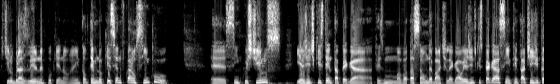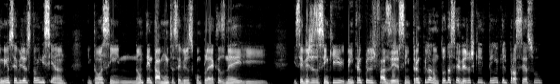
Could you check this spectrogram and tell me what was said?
estilo brasileiro, né? Por que não, né? Então terminou que esse ano ficaram cinco, é, cinco estilos e a gente quis tentar pegar, fez uma votação, um debate legal, e a gente quis pegar assim, tentar atingir também os cervejeiros que estão iniciando. Então, assim, não tentar muitas cervejas complexas, né? E, e cervejas assim que bem tranquilas de fazer, assim, tranquila não, todas as cervejas que tem aquele processo,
